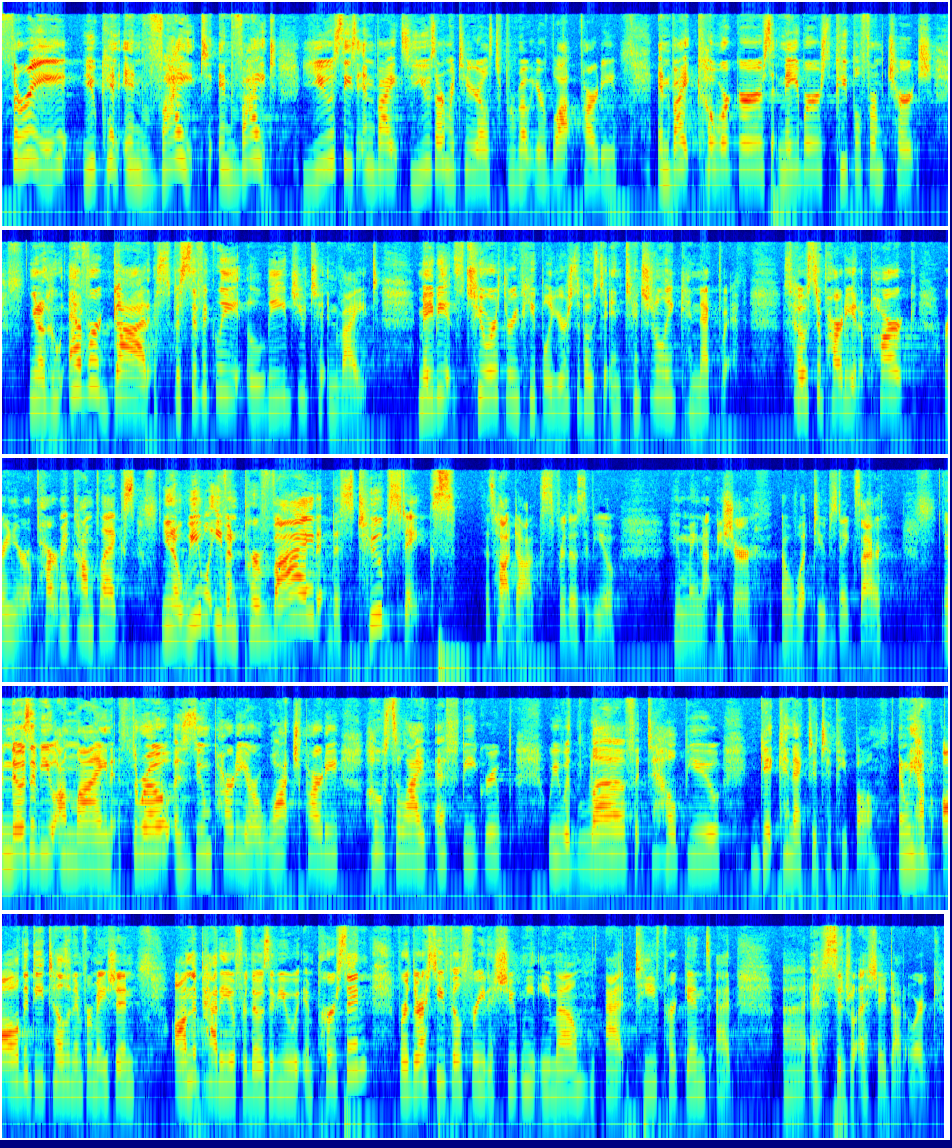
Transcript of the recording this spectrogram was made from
Three, you can invite, invite, use these invites, use our materials to promote your block party. Invite coworkers, neighbors, people from church, you know, whoever God specifically leads you to invite. Maybe it's two or three people you're supposed to intentionally connect with. So host a party at a park or in your apartment complex. You know, we will even provide this tube steaks. That's hot dogs for those of you who may not be sure of what tube steaks are. And those of you online, throw a Zoom party or a watch party, host a live FB group. We would love to help you get connected to people. And we have all the details and information on the patio for those of you in person. For the rest of you, feel free to shoot me an email at tperkins at uh, centralsj.org.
